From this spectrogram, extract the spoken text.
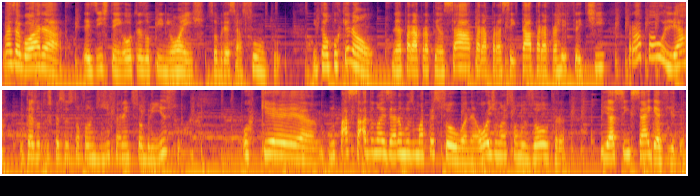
mas agora existem outras opiniões sobre esse assunto. Então, por que não né, parar para pensar, parar para aceitar, parar para refletir, parar para olhar o que as outras pessoas estão falando de diferente sobre isso? Porque no passado nós éramos uma pessoa, né? Hoje nós somos outra e assim segue a vida.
